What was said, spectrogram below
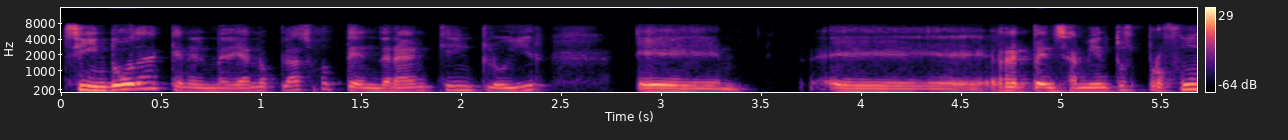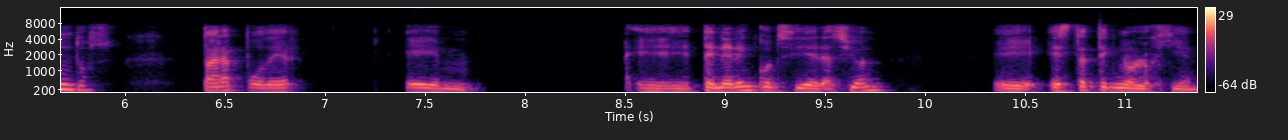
sin duda que en el mediano plazo tendrán que incluir em, eh, repensamientos profundos para poder em, eh, tener en consideración esta tecnología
